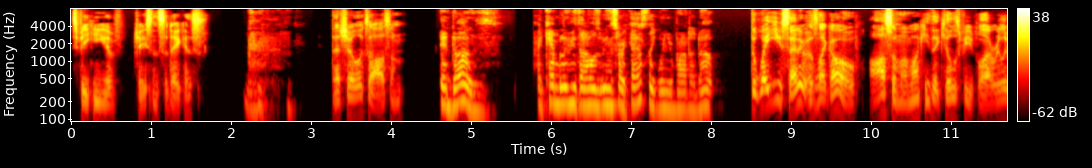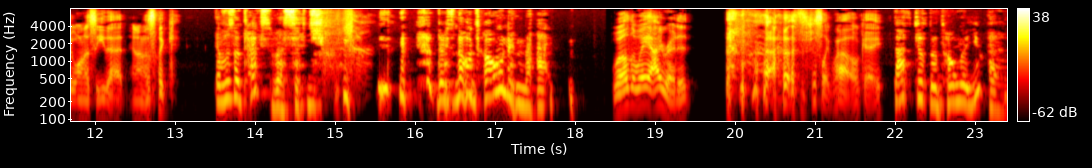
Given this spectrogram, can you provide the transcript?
Speaking of Jason Sudeikis. That show looks awesome. it does. I can't believe you thought I was being sarcastic when you brought it up. The way you said it was like, oh, awesome, a monkey that kills people. I really want to see that. And I was like, It was a text message. There's no tone in that. Well, the way I read it, I was just like, wow, okay. That's just the tone that you had.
